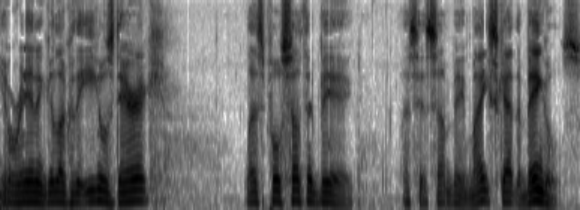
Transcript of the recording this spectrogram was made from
You're in, and good luck with the Eagles, Derek. Let's pull something big. Let's hit something big. Mike's got the Bengals.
